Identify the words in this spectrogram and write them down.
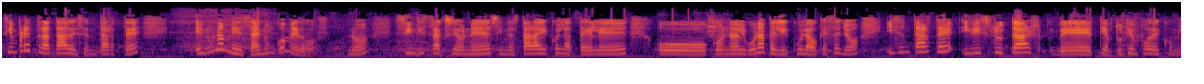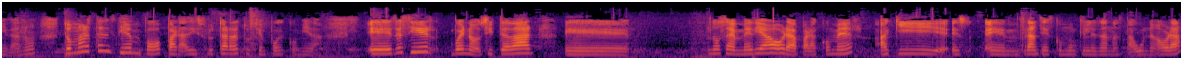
siempre trata de sentarte en una mesa, en un comedor, ¿no? Sin distracciones, sin estar ahí con la tele o con alguna película o qué sé yo, y sentarte y disfrutar de tu tiempo de comida, ¿no? Tomarte el tiempo para disfrutar de tu tiempo de comida. es decir, bueno, si te dan, eh, no sé, media hora para comer, aquí es, en Francia es común que les dan hasta una hora,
